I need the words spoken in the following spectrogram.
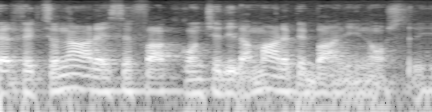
perfecționare se fac concedii la mare pe banii noștri.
